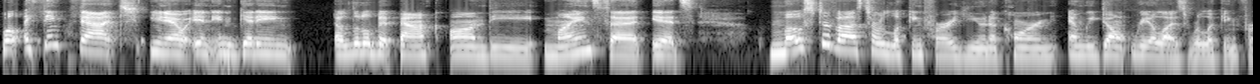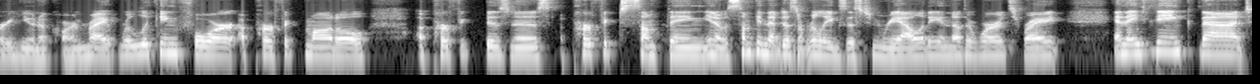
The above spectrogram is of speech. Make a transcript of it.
Well, I think that, you know, in, in getting a little bit back on the mindset, it's most of us are looking for a unicorn and we don't realize we're looking for a unicorn, right? We're looking for a perfect model, a perfect business, a perfect something, you know, something that doesn't really exist in reality, in other words, right? And I think that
